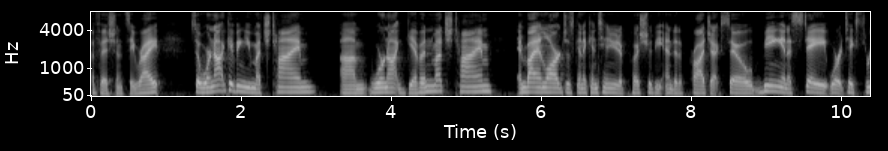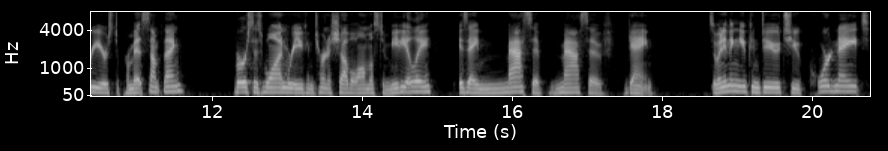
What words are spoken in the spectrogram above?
efficiency, right? So we're not giving you much time. Um, we're not given much time. And by and large, is going to continue to push through the end of the project. So being in a state where it takes three years to permit something versus one where you can turn a shovel almost immediately is a massive, massive gain so anything you can do to coordinate,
